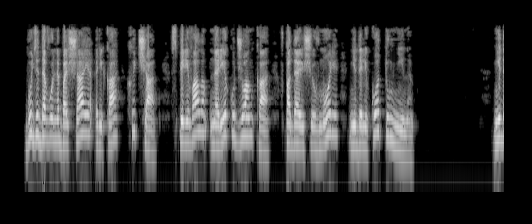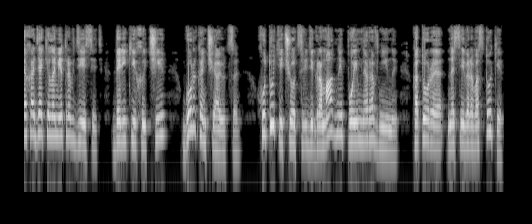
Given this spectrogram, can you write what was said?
будет довольно большая река Хыча с перевалом на реку Джуанка, впадающую в море недалеко от Тумнина. Не доходя километров десять до реки Хычи, горы кончаются. Хуту течет среди громадной поймной равнины, которая на северо-востоке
